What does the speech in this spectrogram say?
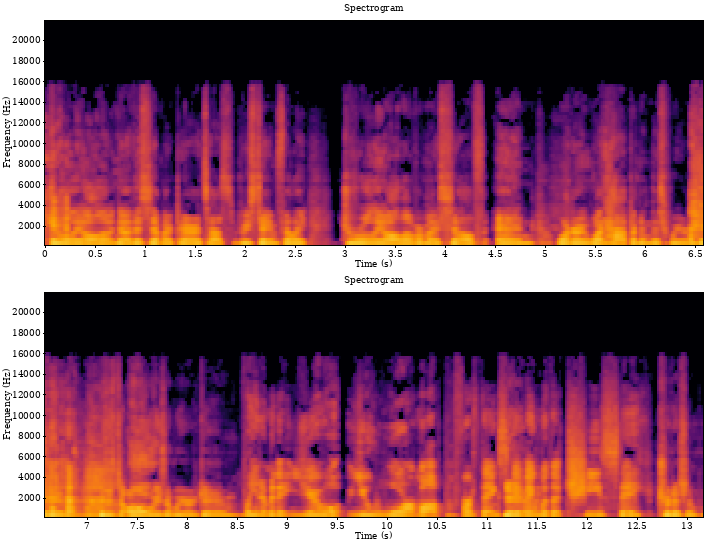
drooling all over. No, this is at my parents' house. We stay in Philly. Drooling all over myself and wondering what happened in this weird game because it's always a weird game. Wait a minute. You you warm up for Thanksgiving Yeah. with a cheesesteak? Tradition,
